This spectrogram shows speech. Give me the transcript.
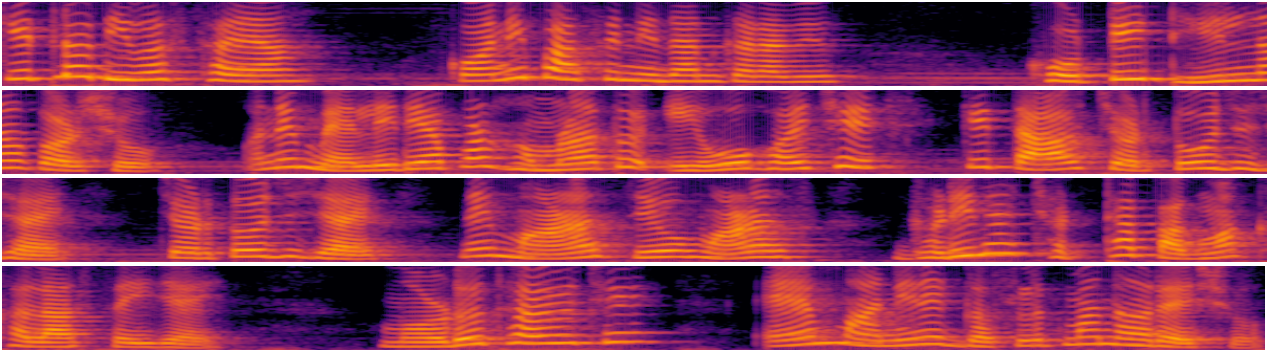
કેટલો દિવસ થયા? કોની પાસે નિદાન કરાવ્યું? ખોટી ઢીલ ન કરશો. અને મેલેરિયા પણ હમણાં તો એવો હોય છે કે તાવ ચડતો જ જાય, ચડતો જ જાય ને માણસ જેવો માણસ ઘડીના છઠ્ઠા ભાગમાં ખલાસ થઈ જાય. મરડો થયો છે? એમ માનીને ગફલતમાં ન રહેશો.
